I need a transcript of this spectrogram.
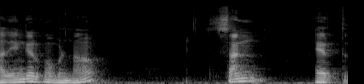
அது எங்கே இருக்கும் அப்படின்னா சன் எர்த்து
